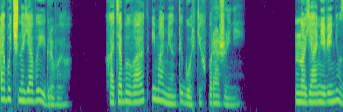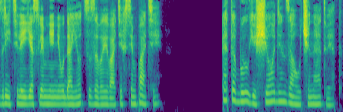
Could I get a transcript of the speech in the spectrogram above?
Обычно я выигрываю, хотя бывают и моменты горьких поражений. Но я не виню зрителей, если мне не удается завоевать их симпатии. Это был еще один заученный ответ.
